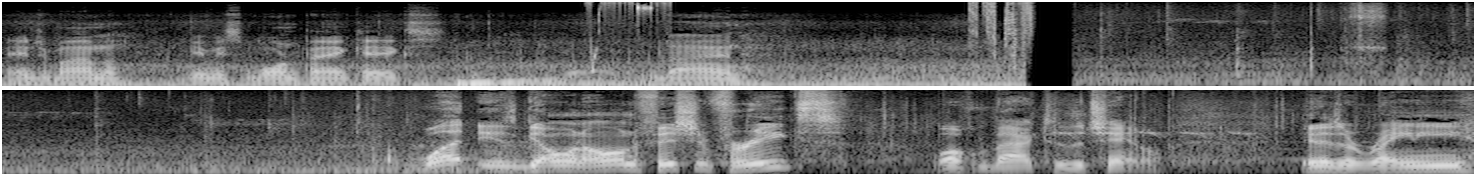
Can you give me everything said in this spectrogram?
Aunt Jemima, give me some warm pancakes. I'm dying. What is going on, fishing freaks? Welcome back to the channel. It is a rainy,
